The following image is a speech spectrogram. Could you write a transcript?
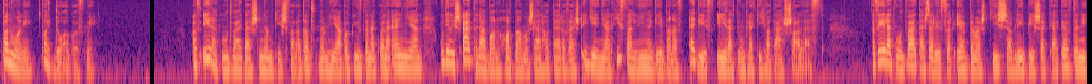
tanulni vagy dolgozni. Az életmódváltás nem kis feladat, nem hiába küzdenek vele ennyien, ugyanis általában hatalmas elhatározást igényel, hiszen lényegében az egész életünkre kihatással lesz. Az életmódváltást először érdemes kisebb lépésekkel kezdeni,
